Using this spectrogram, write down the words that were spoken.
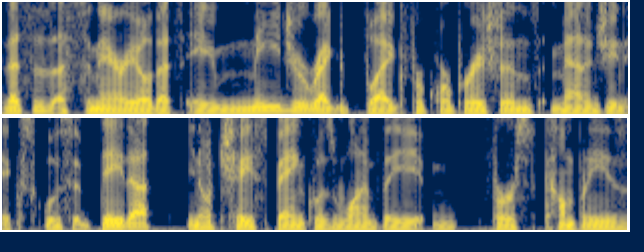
this is a scenario that's a major red flag for corporations managing exclusive data. You know, Chase Bank was one of the first companies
